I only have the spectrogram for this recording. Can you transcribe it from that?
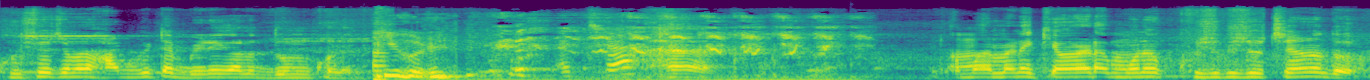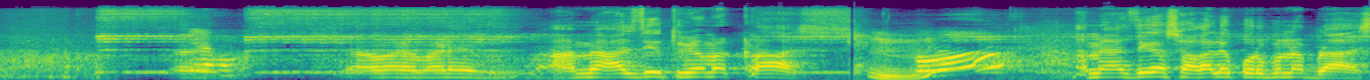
খুশি হচ্ছে আমার হার্টবিটটা বেড়ে গেল দুম করে। কি আচ্ছা। হ্যাঁ। আমার মানে কেমন একটা মনে খুশি খুশি হচ্ছে জানো তো? আমার মানে আমি আজ থেকে তুমি আমার ক্লাস। ও? আমি আজ থেকে সকালে করব না ব্রাশ।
